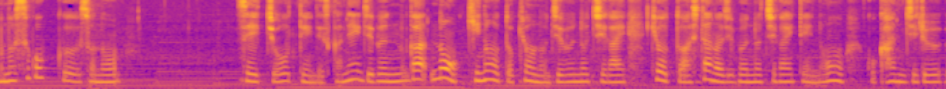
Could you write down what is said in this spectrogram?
ものすごくその成長っていうんですかね。自分がの昨日と今日の自分の違い今日と明日の自分の違いっていうのをこう感じる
